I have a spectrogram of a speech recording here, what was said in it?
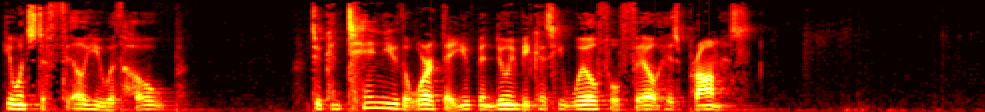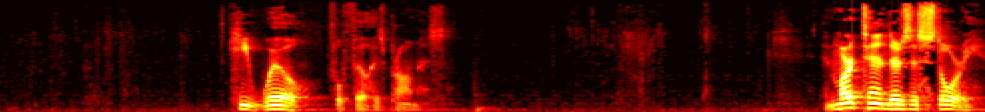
He wants to fill you with hope, to continue the work that you've been doing because He will fulfill His promise. He will fulfill His promise. In Mark 10, there's this story.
